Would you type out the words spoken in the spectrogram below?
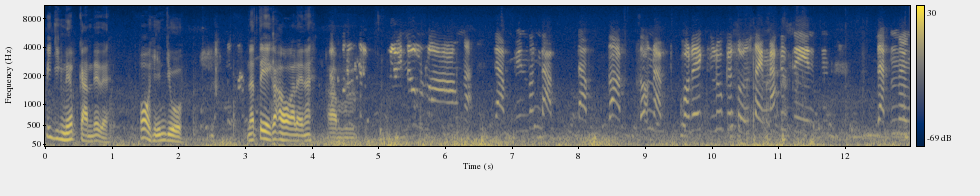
ไม่ยิงเนิบกันได้เลยพ่อเห็นอยู่นาเต้ก็เอาอะไรนะอืม ไอ้นู่นรางอะดับวินต้องดับดับดับต้องดับพอได้ลูกกระสุนใส่แมกกาซีนดับหนึ่ง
